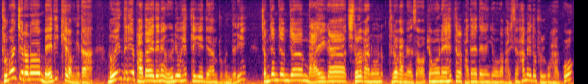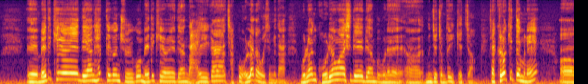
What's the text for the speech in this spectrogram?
두 번째로는 메디케어입니다. 노인들이 받아야 되는 의료 혜택에 대한 부분들이 점점 점점 나이가 들어가면서 병원의 혜택을 받아야 되는 경우가 발생함에도 불구하고 예, 메디케어에 대한 혜택은 줄고 메디케어에 대한 나이가 자꾸 올라가고 있습니다. 물론 고령화 시대에 대한 부분에 어, 문제점도 있겠죠. 자 그렇기 때문에 어,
